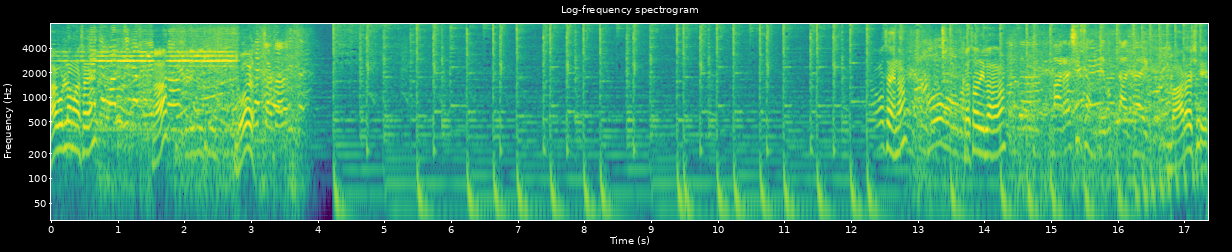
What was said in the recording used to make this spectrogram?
हा कुठला मासा आहे? हा? गोळ आवाज आहे ना? हो हो कसा दिला हा? बाराशे सांगते बघ ताजा आहे. बाराशे?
